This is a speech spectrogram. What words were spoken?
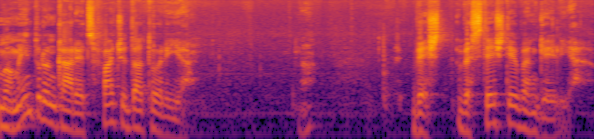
momentul în care îți face datoria, da? Vestește Evanghelia,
